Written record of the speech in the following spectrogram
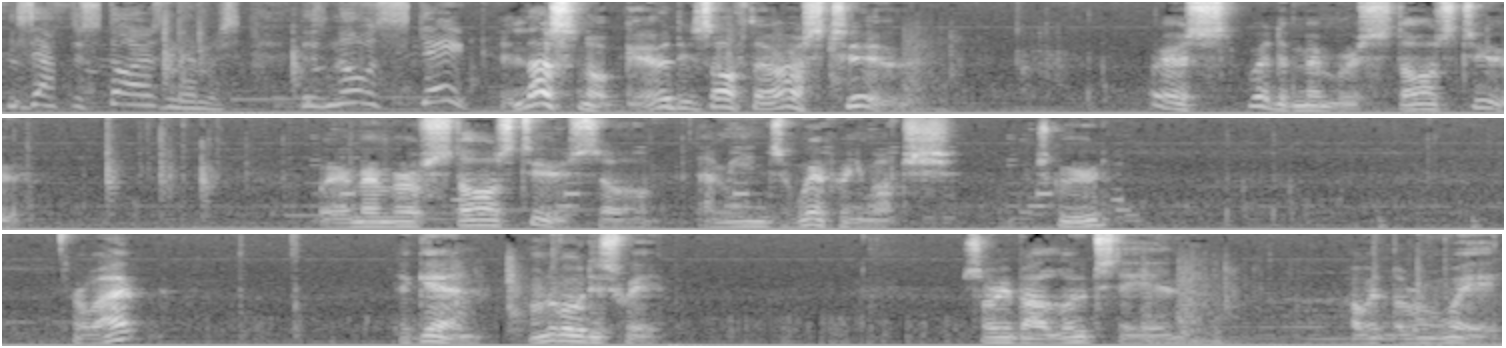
He's after STARS members. There's no escape. And that's not good. It's after us too. We're, we're the member of Stars too. We're a member of Stars too, so that means we're pretty much screwed. Alright. Again, I'm gonna go this way. Sorry about load staying. I went the wrong way.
